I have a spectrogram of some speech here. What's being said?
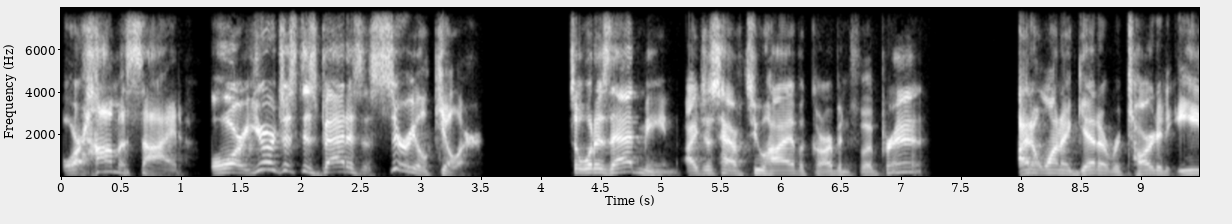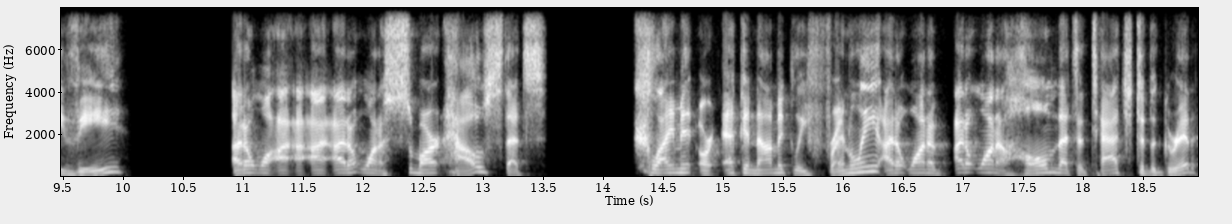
or homicide, or you're just as bad as a serial killer. So, what does that mean? I just have too high of a carbon footprint? I don't want to get a retarded EV. I don't want I, I, I don't want a smart house that's climate or economically friendly. I don't want to I don't want a home that's attached to the grid.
